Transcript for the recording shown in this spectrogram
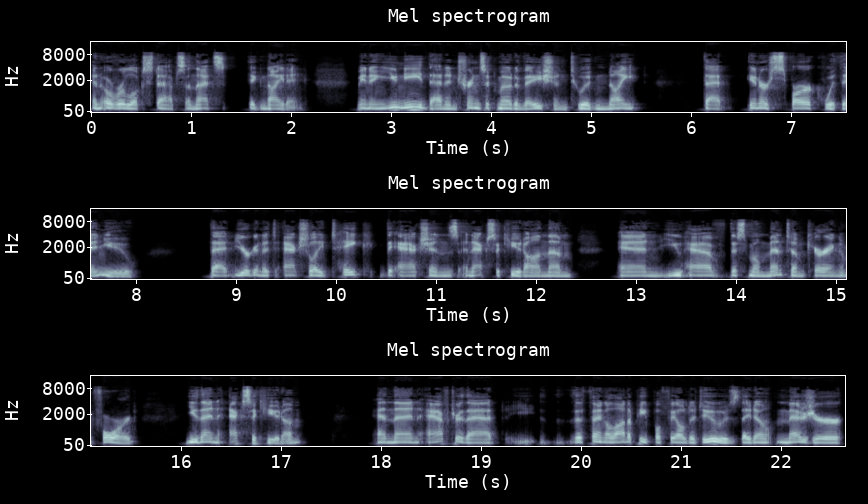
and overlook steps, and that's igniting, meaning you need that intrinsic motivation to ignite that inner spark within you that you're going to actually take the actions and execute on them. And you have this momentum carrying them forward. You then execute them. And then after that, the thing a lot of people fail to do is they don't measure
